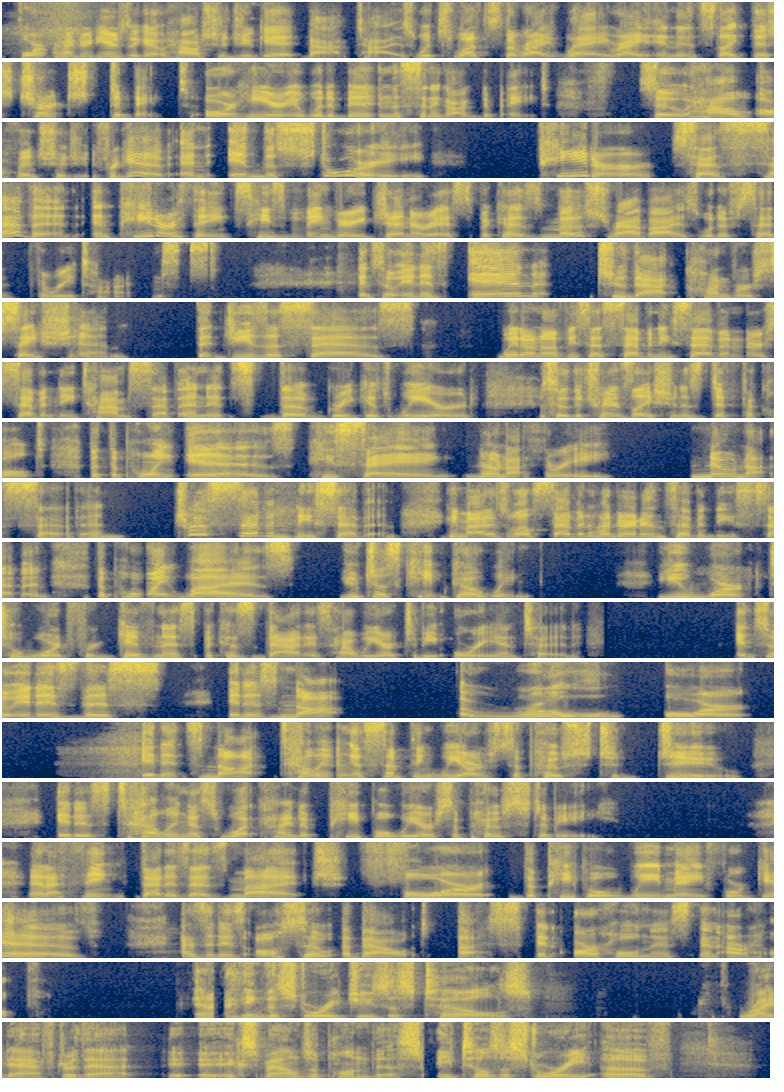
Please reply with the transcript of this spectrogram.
400 years ago how should you get baptized? Which what's the right way right? And it's like this church debate or here it would have been the synagogue debate. So how often should you forgive? And in the story peter says seven and peter thinks he's being very generous because most rabbis would have said three times and so it is in to that conversation that jesus says we don't know if he says 77 or 70 times 7 it's the greek is weird so the translation is difficult. But the point is he's saying no not 3 no not 7 trust 77 he might as well 777 the point was you just keep going you work toward forgiveness because that is how we are to be oriented. And so it is this it is not a rule or and it's not telling us something we are supposed to do. It is telling us what kind of people we are supposed to be. And i think that is as much for the people we may forgive as it is also about us and our wholeness and our health And I think the story Jesus tells right after that it, it expounds upon this. He tells a story of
